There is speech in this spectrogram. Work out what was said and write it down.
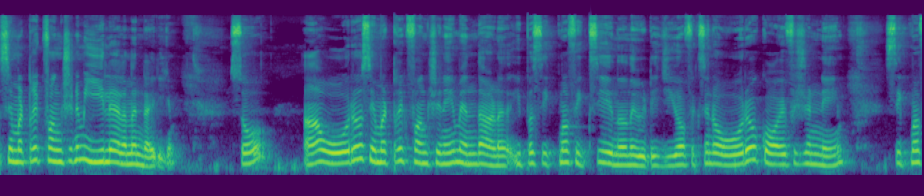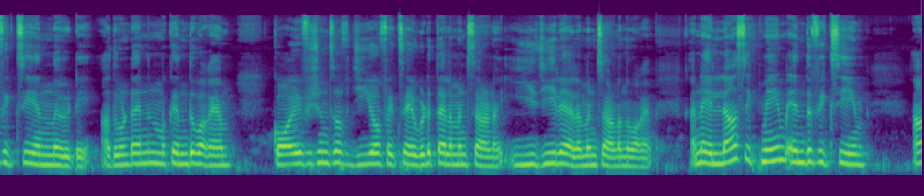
സിമെട്രിക് ഫംഗ്ഷനും ഈയിലെ എലമെന്റ് ആയിരിക്കും. സോ ആ ഓരോ സിമെട്രിക് ഫംഗ്ഷനെയും എന്താണ്? ഇപ്പോൾ സിഗ്മ ഫിക്സ് ചെയ്യുന്നതെന്ന് കിട്ടി. ജി ഓഫ് എക്സിന്റെ ഓരോ കോയഫിഷ്യന്റെയും സിഗ്മ ഫിക്സ് ചെയ്യുന്നത് കിട്ടി. അതുകൊണ്ട് തന്നെ നമുക്ക് എന്ത് പറയാം? Coefficients of g of x എവിടുത്തെ എലമെന്റ്സ് ആണ്? ഇ ജിയിലെ എലമെന്റ്സ് ആണെന്ന് പറയാം. കാരണം എല്ലാ സിഗ്മയും എന്ത് ഫിക്സ് ചെയ്യും? ആ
